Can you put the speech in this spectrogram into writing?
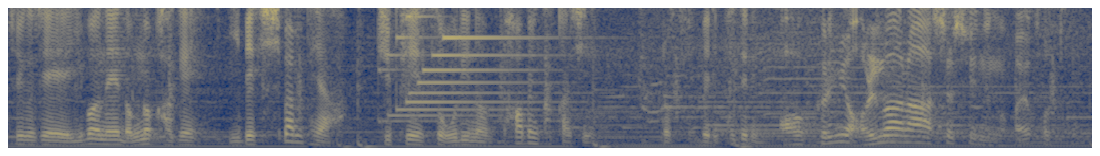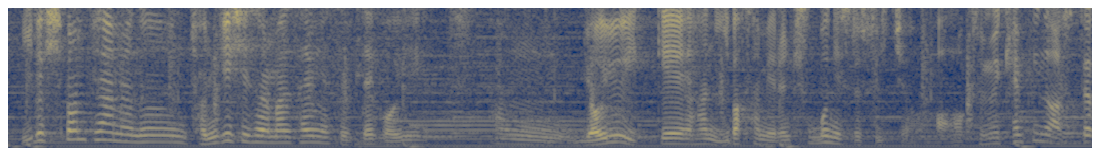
저희가 이제 이번에 넉넉하게 210A GPS 올인원 파워뱅크까지 이렇게 매립해드립니다. 어, 그러면 얼마나 쓸 수 있는 건가요, 보통? 210A면은 전기 시설만 사용했을 때 거의 한 여유 있게 한 2박 3일은 충분히 쓸 수 있죠. 어, 그러면 캠핑 나왔을 때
